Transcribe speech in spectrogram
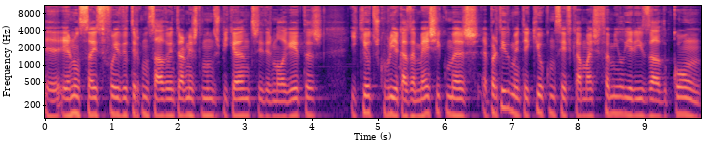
eu não sei se foi de eu ter começado a entrar neste mundo dos picantes e das malaguetas e que eu descobri a Casa México, mas a partir do momento em que eu comecei a ficar mais familiarizado com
